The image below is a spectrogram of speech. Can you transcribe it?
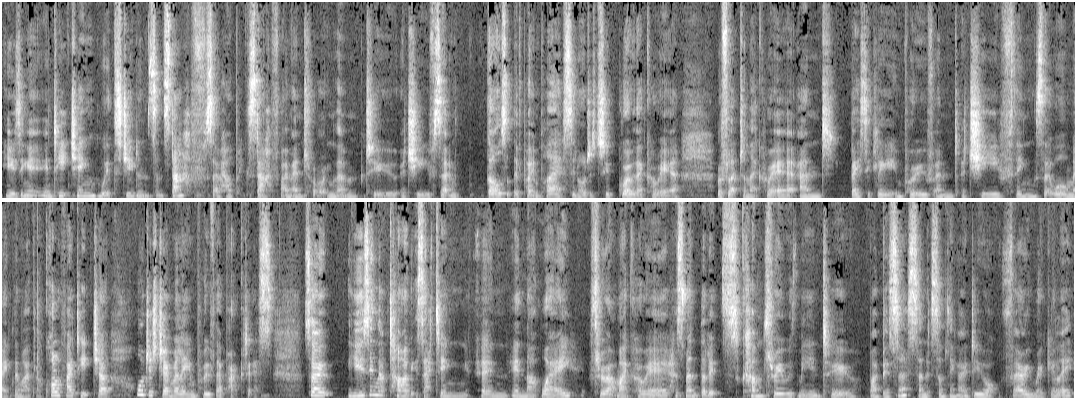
using it in teaching with students and staff, so helping staff by mentoring them to achieve certain goals that they've put in place in order to grow their career, reflect on their career, and basically improve and achieve things that will make them either a qualified teacher or just generally improve their practice. So using that target setting in in that way throughout my career has meant that it's come through with me into my business and it's something I do very regularly.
